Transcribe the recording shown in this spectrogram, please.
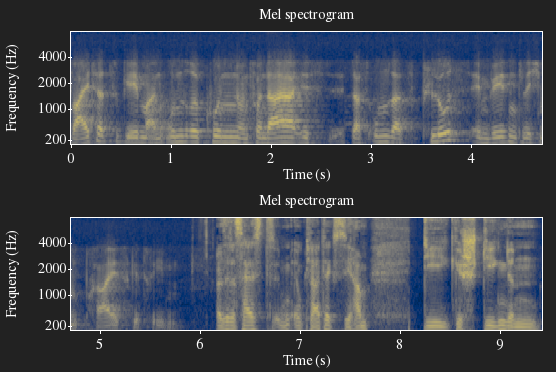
weiterzugeben an unsere Kunden und von daher ist das Umsatz plus im Wesentlichen preisgetrieben. Also das heißt im, Klartext, Sie haben die gestiegenen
